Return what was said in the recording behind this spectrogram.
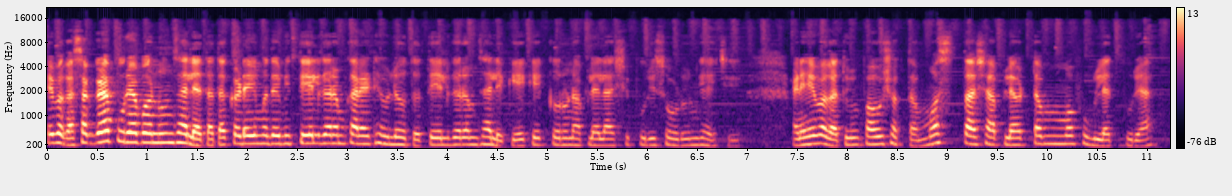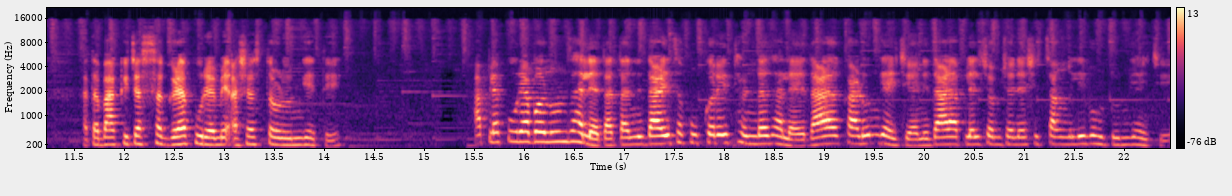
हे बघा सगळ्या पुऱ्या बनवून झाल्यात. आता कढईमध्ये मी तेल गरम करायला ठेवलं होतं. तेल गरम झाले की एक एक करून आपल्याला अशी पुरी सोडून घ्यायची. आणि हे बघा तुम्ही पाहू शकता मस्त अशा आपल्या टम्म फुगल्यात पुऱ्या. आता बाकीच्या सगळ्या पुऱ्या मी अशाच तळून घेते. आपल्या पुऱ्या बनवून झाल्यात. आता आणि डाळीचा कुकरही थंड झालाय. डाळ काढून घ्यायची आणि डाळ आपल्याला चमच्याने अशी चांगली घोटून घ्यायची.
